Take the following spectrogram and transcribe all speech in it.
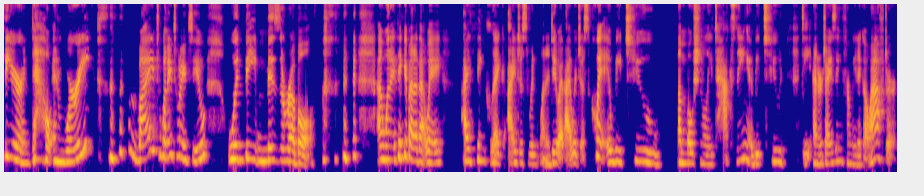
fear and doubt and worry, my 2022 would be miserable. and when I think about it that way, I think like I just wouldn't want to do it. I would just quit. It would be too emotionally taxing. It would be too de energizing for me to go after.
